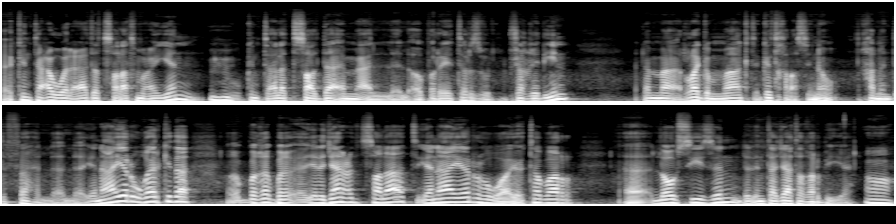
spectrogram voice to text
آه، كنت اعول على عدد اتصالات معين. وكنت على اتصال دائم مع ال- ال operators والمشغلين لما الرقم ما قلت خلاص انه خلينا ندفه January. وغير كذا إلى جانب عدد اتصالات يناير هو يعتبر low season للإنتاجات الغربية. آه.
